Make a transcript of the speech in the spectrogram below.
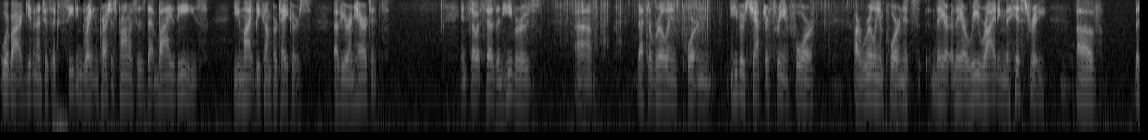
whereby are given unto us exceeding great and precious promises, that by these you might become partakers of your inheritance. And so it says in Hebrews um, that's a really important. Hebrews chapter three and four are really important. It's they are they are rewriting the history of the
